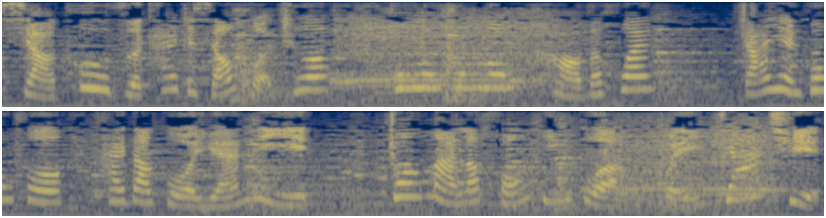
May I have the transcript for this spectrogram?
小兔子开着小火车，轰隆轰隆跑得欢，眨眼功夫开到果园里，装满了红苹果，回家去。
